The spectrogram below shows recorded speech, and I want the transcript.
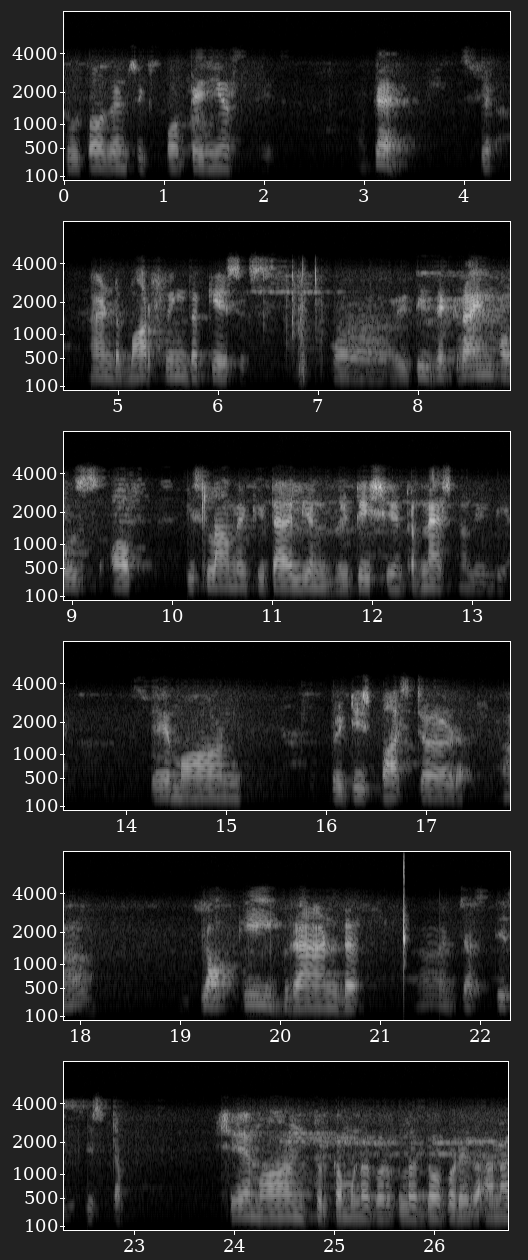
2006 for 10 years Okay, and morphing the cases. Uh, it is a crime house of Islamic, Italian, British, International India. Shame on British bastard, हाँ, जॉकी ब्रांड हाँ, जस्टिस सिस्टम। शेमान तुर्कमुंडा कोरकुला दोपड़े रहना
